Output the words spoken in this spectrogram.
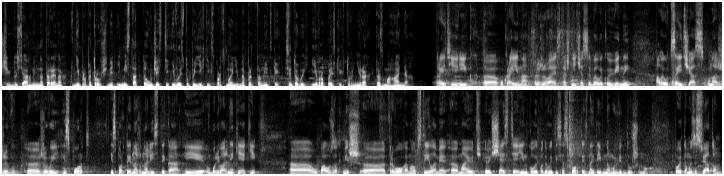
вищих досягнень на теренах Дніпропетровщини і міста та участі і виступи їхніх спортсменів на представницьких світових і європейських турнірах та змаганнях. Третій рік е, Україна переживає страшні часи Великої війни, але у цей час у нас жив, е, живий і спорт, і спортивна журналістика, і вболівальники, які е, у паузах між тривогами, обстрілами мають щастя інколи подивитися спорт і знайти в ньому віддушину. Поэтому зі святом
